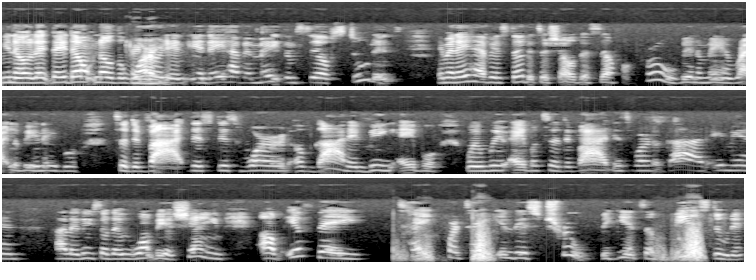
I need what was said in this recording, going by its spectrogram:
You know, they, they don't know the Amen. word and, and they haven't made themselves students. I mean, they haven't studied to show themselves approved, being a man rightly being able to divide this this word of God and being able when we're able to divide this word of God, amen. Hallelujah. So that we won't be ashamed. Um, if they take partake in this truth begin to be a student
